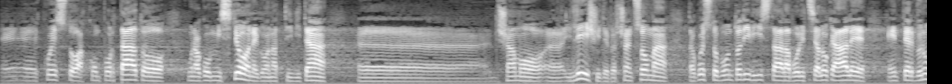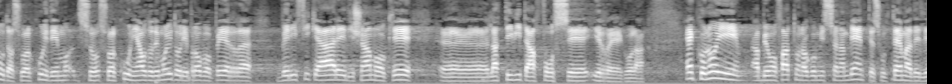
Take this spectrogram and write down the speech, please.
eh, questo ha comportato una commistione con attività eh, diciamo, eh, illecite, perciò insomma, da questo punto di vista la Polizia Locale è intervenuta su alcuni, su, su alcuni autodemolitori proprio per verificare diciamo, che eh, l'attività fosse in regola. Ecco, noi abbiamo fatto una commissione ambiente sul tema degli,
